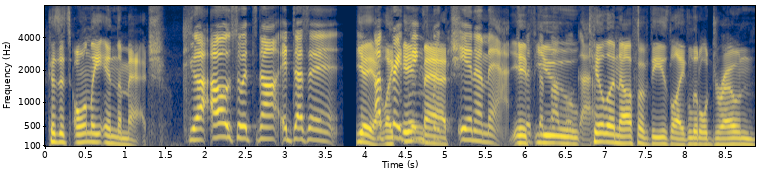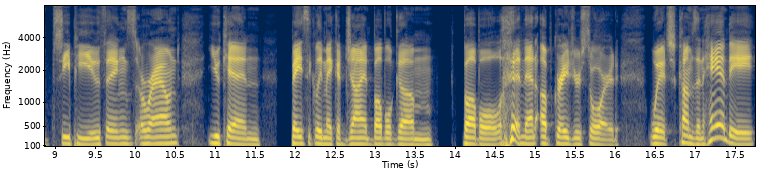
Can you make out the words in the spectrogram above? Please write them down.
because it's only in the match. Go- oh, so it's not. It doesn't Yeah, yeah. upgrade Like in things match, in a match. if you kill enough of these like little drone CPU things around, you can basically make a giant bubblegum bubble and then upgrade your sword, which comes in handy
